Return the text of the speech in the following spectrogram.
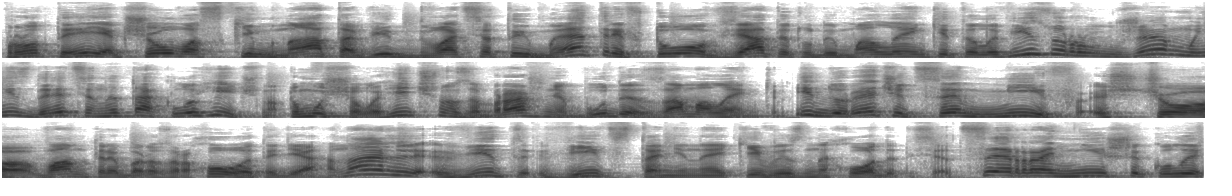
Проте, якщо у вас кімната від 20 метрів, то взяти туди маленький телевізор вже мені здається не так логічно, тому що логічно зображення буде за маленьким. І до речі, це міф, що вам треба розраховувати діагональ від відстані, на якій ви знаходитеся. Це раніше, коли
